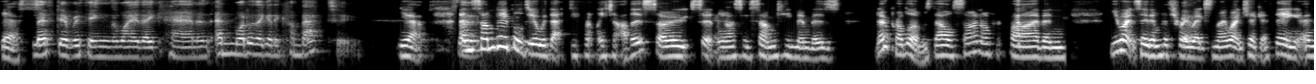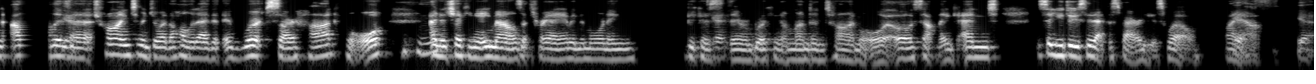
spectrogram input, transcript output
yes left everything the way they can, and and what are they going to come back to? Yeah, so, and some people deal with that differently to others. So certainly. I see some team members no problems. They'll sign off at five and you won't see them for three yeah. weeks and they won't check a thing. And others yeah. are trying to enjoy the holiday that they've worked so hard for mm-hmm. and are checking emails at 3 a.m. in the morning because yes. they're working on London time or, or something. And so you do see that disparity as well play yes. out. Yeah.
